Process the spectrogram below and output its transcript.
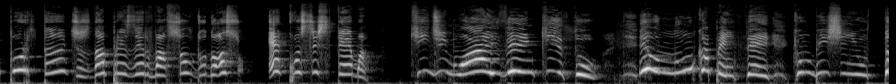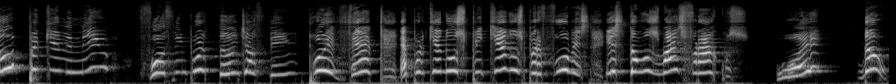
importantes na preservação do nosso ecossistema. Que demais, hein, Kisso? Eu nunca pensei que um bichinho tão pequenininho fosse importante assim. Pois é, é porque nos pequenos perfumes estão os mais fracos. Oi? Não,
